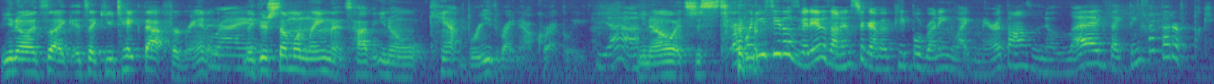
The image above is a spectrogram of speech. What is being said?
You know, it's like it's like you take that for granted. Right. Like there's someone laying that's having you know can't breathe right now correctly. Yeah. You know, it's just. or when you see those videos on Instagram of people running like marathons with no legs, like things like that are fucking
